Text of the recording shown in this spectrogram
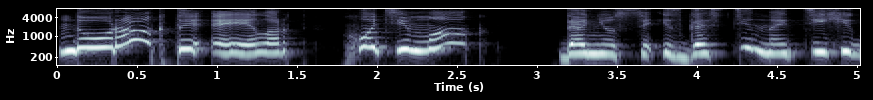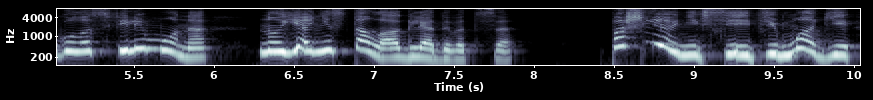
«Дурак ты, Эйлард, хоть и маг!» Донесся из гостиной тихий голос Филимона, но я не стала оглядываться. Пошли они все эти маги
